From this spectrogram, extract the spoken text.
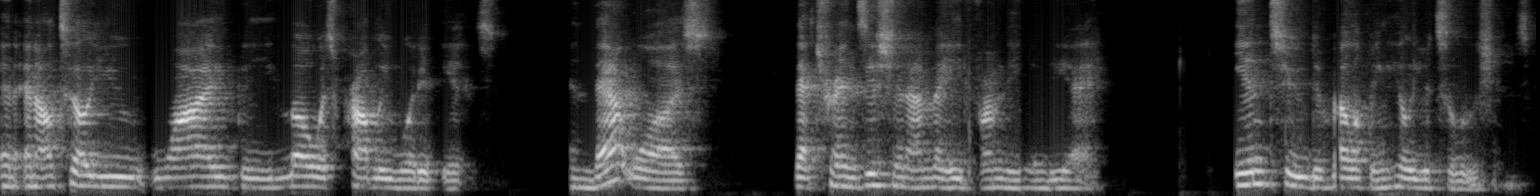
And, and I'll tell you why the low is probably what it is. And that was that transition I made from the NBA into developing Hilliard Solutions.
